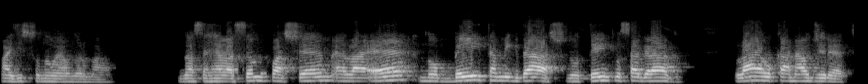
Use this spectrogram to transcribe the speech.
Mas isso não é o normal. Nossa relação com Hashem, ela é no Beit HaMikdash, no templo sagrado. Lá é o canal direto.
